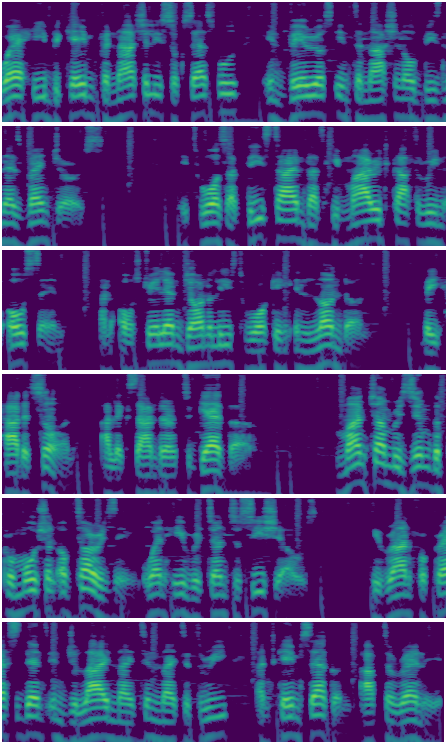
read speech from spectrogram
where he became financially successful in various international business ventures. It was at this time that he married Catherine Olsen, an Australian journalist working in London. They had a son, Alexander, together. Mancham resumed the promotion of tourism when he returned to Seychelles. He ran for president in July 1993 and came second after Rene.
